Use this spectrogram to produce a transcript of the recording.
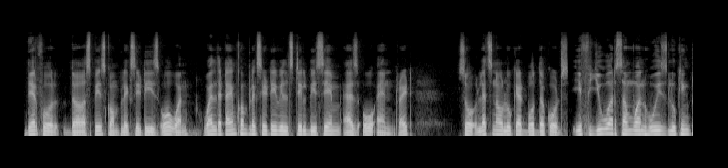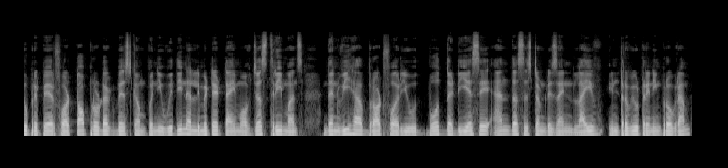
therefore the space complexity is o1 while the time complexity will still be same as on right so let's now look at both the codes. If you are someone who is looking to prepare for top product based company within a limited time of just 3 months, then we have brought for you both the DSA and the system design live interview training program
